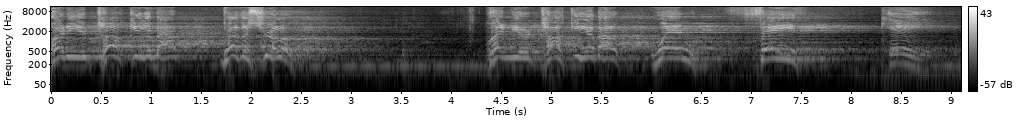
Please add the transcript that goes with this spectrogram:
What are you talking about, Brother Cerullo? When you're talking about when faith came.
